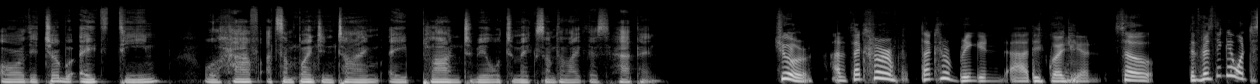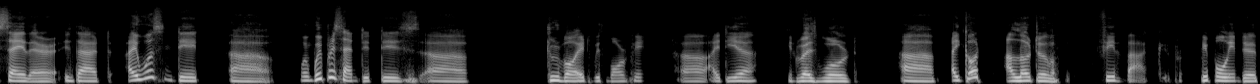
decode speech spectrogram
or the Turbo 8 team will have at some point in time a plan to be able to make something like this happen? Sure, and thanks for thanks for bringing uh, this question. So the first thing I want to say there is that I was indeed uh, when we presented this uh, Turbo 8 with morphing uh, idea in Rails World, uh, I got a lot of feedback from people in the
